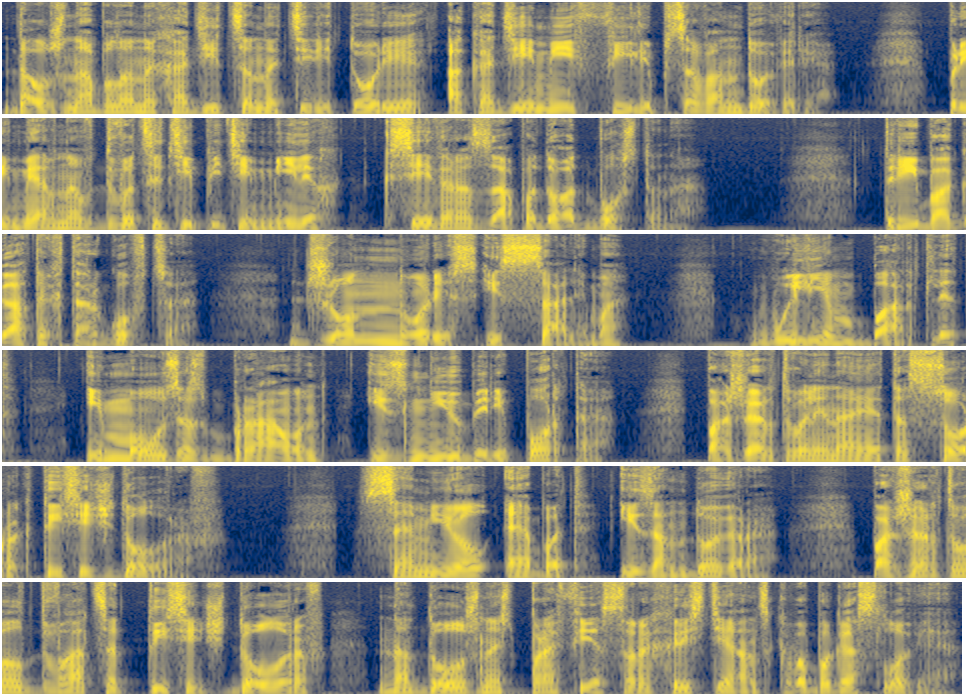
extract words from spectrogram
должна была находиться на территории Академии Филлипса в Андовере, примерно в 25 милях к северо-западу от Бостона. Три богатых торговца – Джон Норрис из Салема, Уильям Бартлетт и Моузес Браун из Ньюбери-Порта – пожертвовали на это 40 тысяч долларов. Сэмюэл Эббот из Андовера пожертвовал 20 тысяч долларов на должность профессора христианского богословия.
